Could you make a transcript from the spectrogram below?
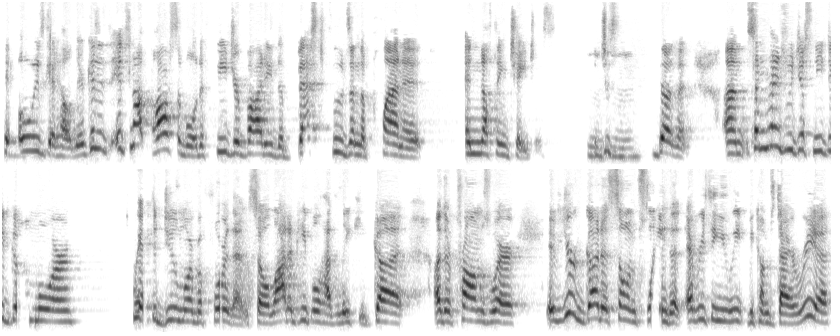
They always get healthier because it's not possible to feed your body the best foods on the planet and nothing changes. It mm-hmm. just doesn't. Um, sometimes we just need to go more we have to do more before then. So a lot of people have leaky gut, other problems where if your gut is so inflamed that everything you eat becomes diarrhea,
